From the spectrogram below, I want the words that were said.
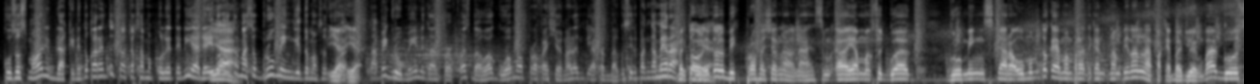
khusus mau dibedakin itu karena itu cocok sama kulitnya dia dan itu Iya. kan termasuk grooming gitu maksud Iya, gua. iya. Tapi grooming dengan purpose bahwa gua mau profesional dan kelihatan bagus di depan kamera. Betul, dia. itu lebih profesional. Nah, eh, yang maksud gua grooming secara umum tuh kayak memperhatikan penampilan lah, pakai baju yang bagus,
